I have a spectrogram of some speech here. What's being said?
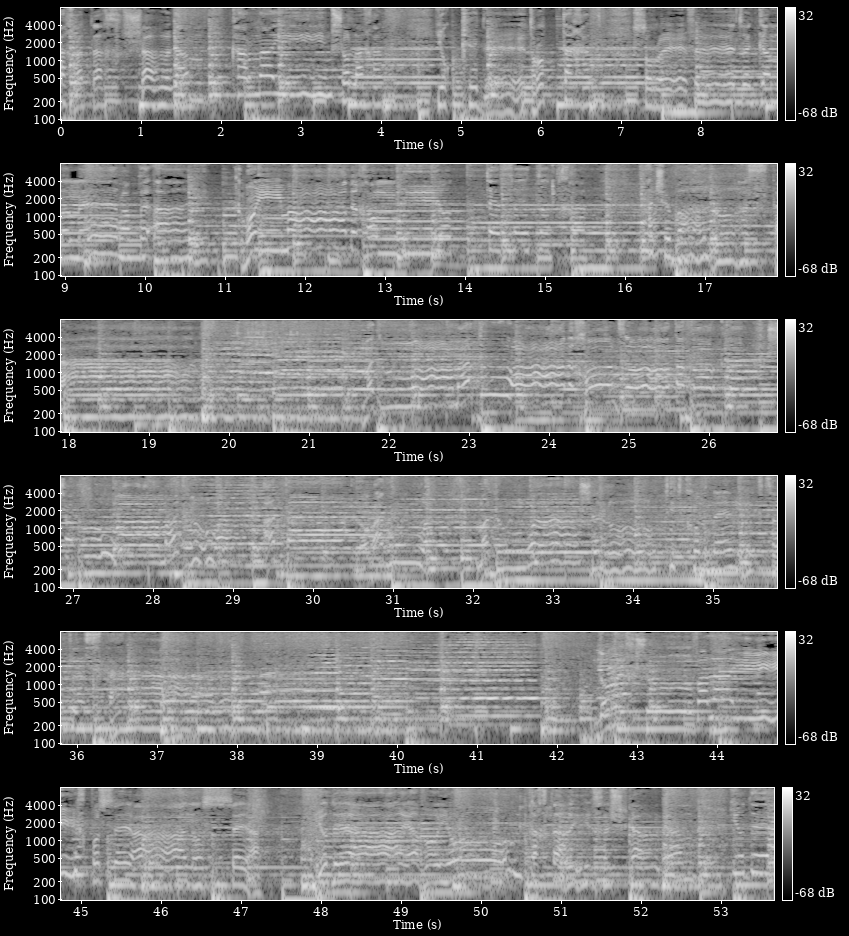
מותחת, עכשיו גם קרניים שולחת, יוקדת, רותחת, שורפת וגם מרפאה היא, כמו אמא היא עוטפת אותך, עד שבא לו הסתיו. פוסע, נוסע, יודע יבוא יום תחתייך אשכב גם, יודע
